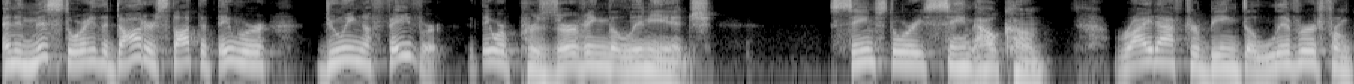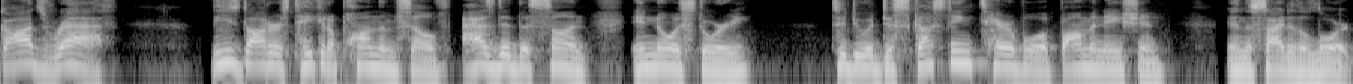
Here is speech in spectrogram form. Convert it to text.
And in this story, the daughters thought that they were doing a favor, that they were preserving the lineage. Same story, same outcome. Right after being delivered from God's wrath, these daughters take it upon themselves, as did the son in Noah's story, to do a disgusting, terrible abomination in the sight of the Lord.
